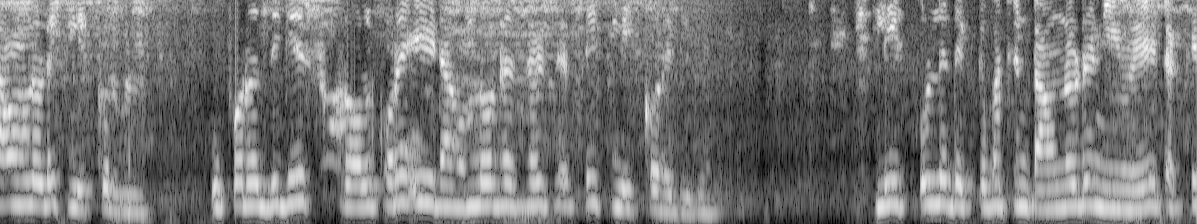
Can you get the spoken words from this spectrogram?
ডাউনলোডে ক্লিক করবেন উপরের দিকে স্ক্রল করে এই ডাউনলোডেতে ক্লিক করে দিবেন। ক্লিক করলে দেখতে পাচ্ছেন ডাউনলোডে নিউ এটাকে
